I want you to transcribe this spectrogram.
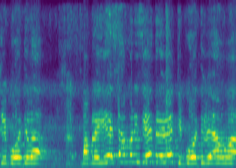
పెట్టిపోతివా మమ్మల్ని ఏ తమ్ముని చేతులు పెట్టిపోతివే అవ్వా?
